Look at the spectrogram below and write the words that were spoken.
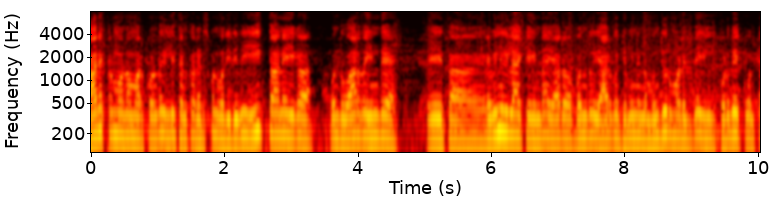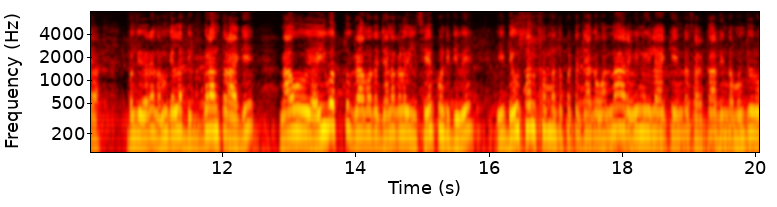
ಕಾರ್ಯಕ್ರಮವನ್ನು ಮಾಡಿಕೊಂಡು ಇಲ್ಲಿ ತನಕ ನಡೆಸ್ಕೊಂಡು ಬಂದಿದ್ದೀವಿ. ಈಗ ತಾನೇ ಈಗ ಒಂದು ವಾರದ ಹಿಂದೆ ಈ ತ ರೆವಿನ್ಯೂ ಇಲಾಖೆಯಿಂದ ಯಾರೋ ಬಂದು ಯಾರಿಗೋ ಜಮೀನನ್ನು ಮಂಜೂರು ಮಾಡಿದ್ದೆ, ಇಲ್ಲಿ ಕೊಡಬೇಕು ಅಂತ ಬಂದಿದ್ದಾರೆ. ನಮಗೆಲ್ಲ ದಿಗ್ಭ್ರಾಂತರಾಗಿ ನಾವು ಐವತ್ತು ಗ್ರಾಮದ ಜನಗಳು ಇಲ್ಲಿ ಸೇರಿಕೊಂಡಿದ್ದೀವಿ. ಈ ದೇವಸ್ಥಾನಕ್ಕೆ ಸಂಬಂಧಪಟ್ಟ ಜಾಗವನ್ನು ರೆವಿನ್ಯೂ ಇಲಾಖೆಯಿಂದ ಸರ್ಕಾರದಿಂದ ಮಂಜೂರು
